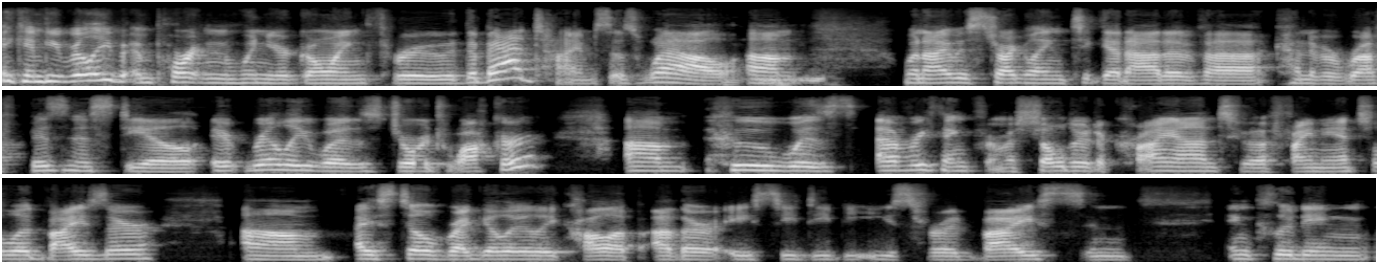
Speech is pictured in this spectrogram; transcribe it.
it can be really important when you're going through the bad times as well. Um, mm-hmm when I was struggling to get out of a, kind of a rough business deal, it really was George Walker, um, who was everything from a shoulder to cry on to a financial advisor. Um, I still regularly call up other ACDBEs for advice, and including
